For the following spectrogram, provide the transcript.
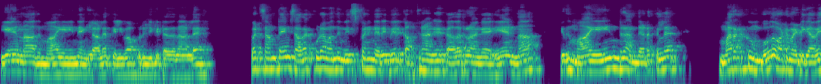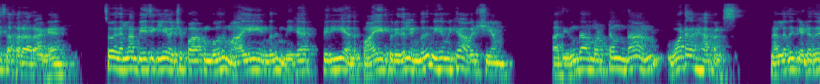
ஏன்னா அது மாயைன்னு எங்களால தெளிவா புரிஞ்சுக்கிட்டதுனால. பட் சம்டைம்ஸ் அதை கூட வந்து மிஸ் பண்ணி நிறைய பேர் கத்துறாங்க கதறாங்க. ஏன்னா இது மாயைன்ற அந்த இடத்துல மறக்கும் போது ஆட்டோமேட்டிக்காவே சஃபர் ஆறாங்க. ஸோ இதெல்லாம் பேசிக்கலி வச்சு பார்க்கும்போது மாயை என்பது மிகப்பெரிய அந்த மாயை புரிதல் என்பது மிக மிக அவசியம். அது இருந்தால் மட்டும்தான் வாட் எவர் ஹேப்பன்ஸ் நல்லது கெட்டது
